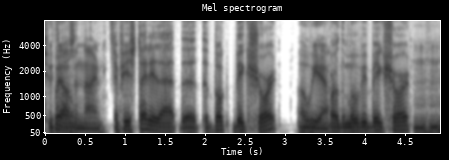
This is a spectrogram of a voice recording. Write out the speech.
2009. Well, if you study that, the the book Big Short. Oh yeah. Or the movie Big Short. Mm-hmm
